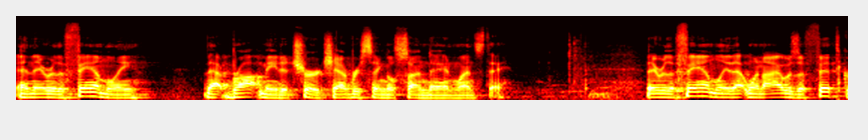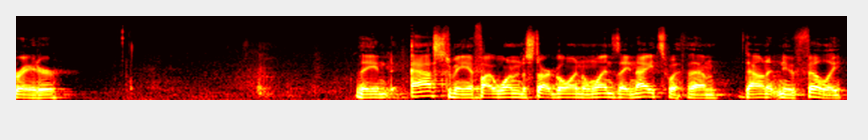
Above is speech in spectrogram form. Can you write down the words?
And they were the family that brought me to church every single Sunday and Wednesday. They were the family that when I was a fifth grader, they asked me if I wanted to start going to Wednesday nights with them down at New Philly.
